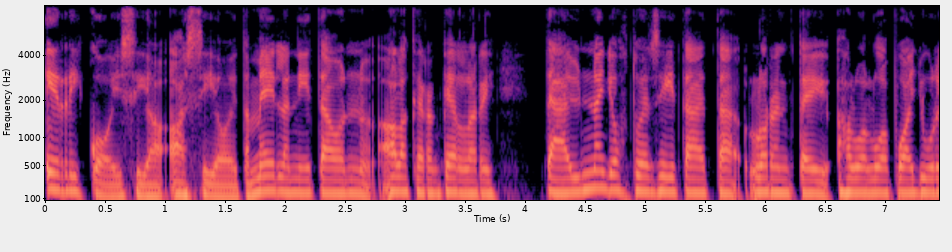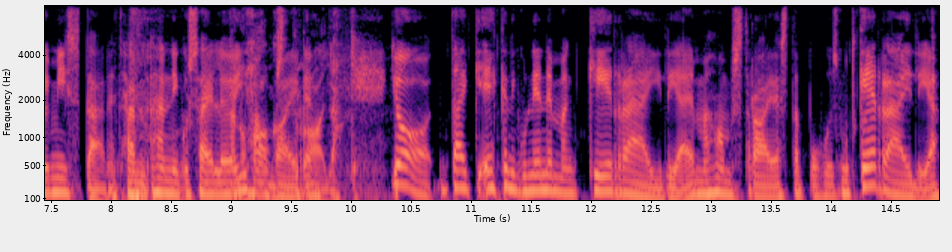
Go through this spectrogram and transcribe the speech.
erikoisia asioita. Meillä niitä on alakerran kellari täynnä johtuen siitä, että Loren ei halua luopua juuri mistään. Että hän, hän niin kuin säilöö Hän ihan kaiken. Joo, tai ehkä niin kuin enemmän keräilijä. En mä hamstraajasta puhuisi, mutta keräilijä.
